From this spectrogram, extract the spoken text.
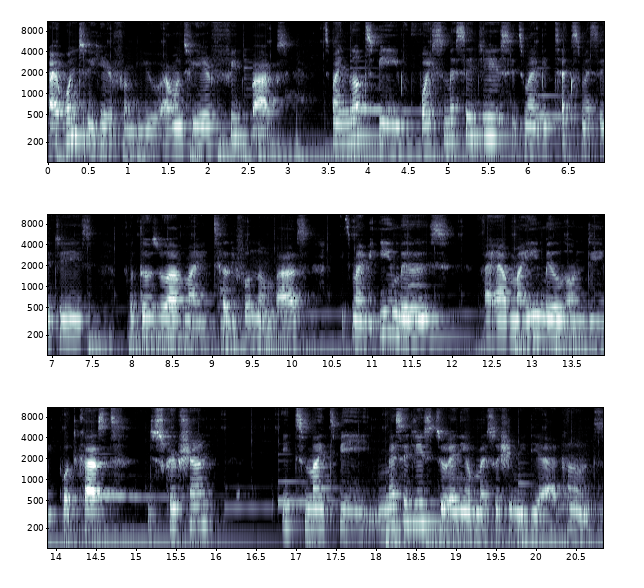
I want to hear from you. I want to hear feedbacks. It might not be voice messages, it might be text messages for those who have my telephone numbers. It might be emails. I have my email on the podcast description. It might be messages to any of my social media accounts.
